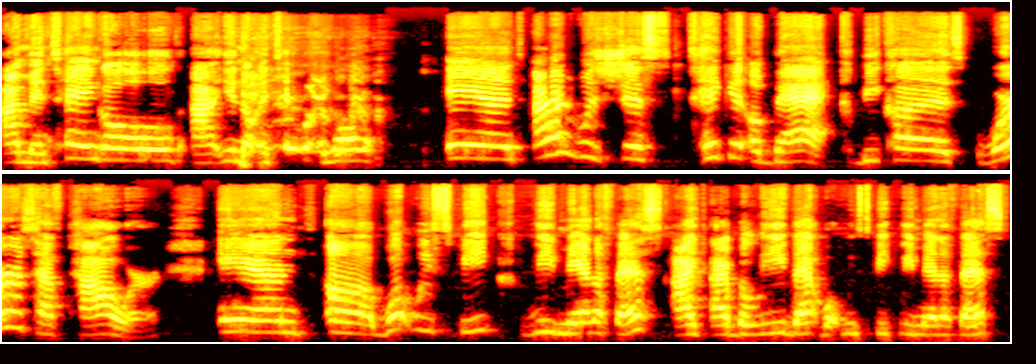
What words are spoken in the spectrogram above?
"I'm entangled," I, you know, entangled. And I was just taken aback because words have power. And uh, what we speak, we manifest. I, I believe that what we speak, we manifest.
